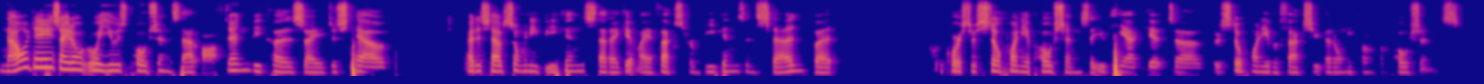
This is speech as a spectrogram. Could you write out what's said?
nowadays I don't really use potions that often because I just have I just have so many beacons that I get my effects from beacons instead, but of course there's still plenty of potions that you can't get uh, there's still plenty of effects you, that only come from potions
